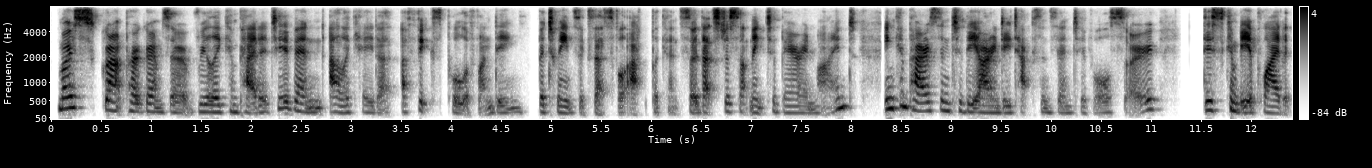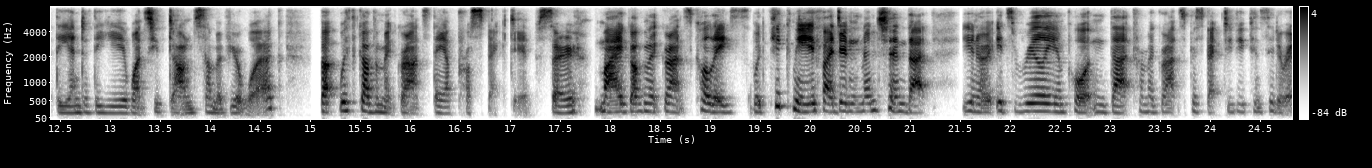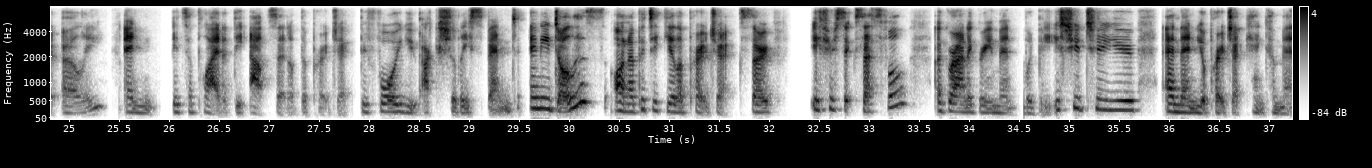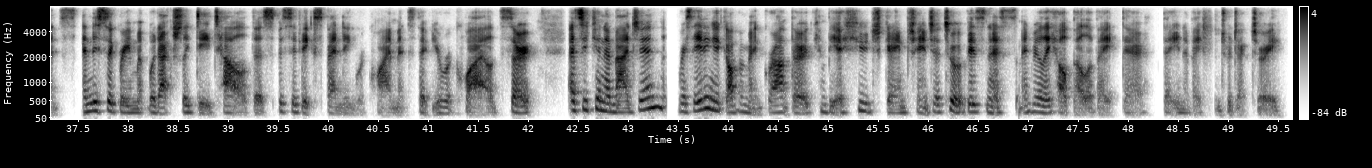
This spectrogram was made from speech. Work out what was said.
Most grant programs are really competitive and allocate a, a, fixed pool of funding between successful applicants. So that's just something to bear in mind. In comparison to the R&D tax incentive also, this can be applied at the end of the year once you've done some of your work. But with government grants, they are prospective. So my government grants colleagues would kick me if I didn't mention that you know, it's really important that from a grants perspective, you consider it early and it's applied at the outset of the project before you actually spend any dollars on a particular project. So if you're successful, a grant agreement would be issued to you and then your project can commence. And this agreement would actually detail the specific spending requirements that you're required. So, as you can imagine, receiving a government grant, though, can be a huge game changer to a business and really help elevate their, their innovation trajectory.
